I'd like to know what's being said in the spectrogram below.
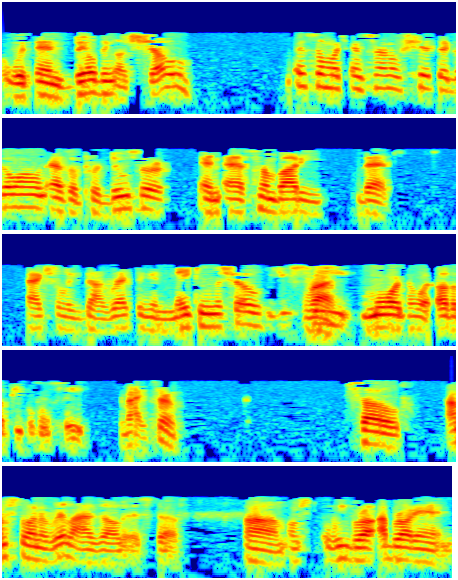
within building a show, there's so much internal shit that go on as a producer and as somebody that's actually directing and making the show. You see Right. more than what other people can see. Right. True. So I'm starting to realize all of this stuff. Um, I'm, we brought I brought in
